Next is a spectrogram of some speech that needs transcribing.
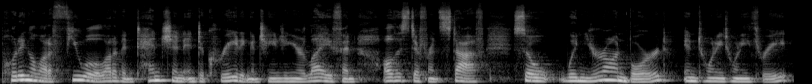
putting a lot of fuel, a lot of intention into creating and changing your life and all this different stuff. So when you're on board in 2023,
